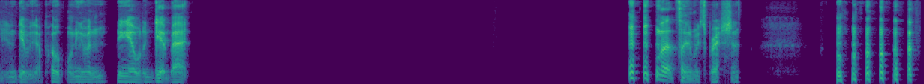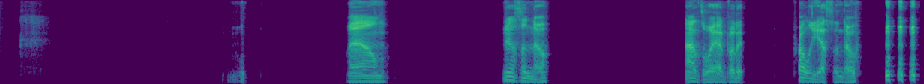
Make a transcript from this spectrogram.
and giving up hope on even being able to get back. that same expression. well, yes and no. That's the way I'd put it. Probably yes and no.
